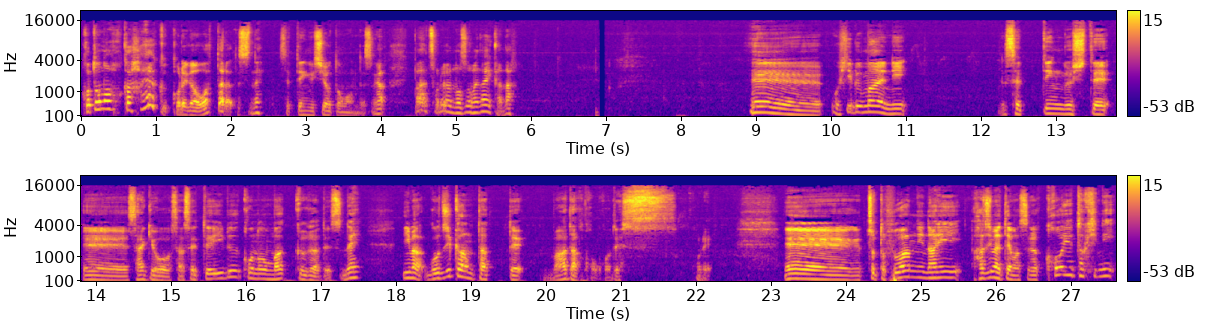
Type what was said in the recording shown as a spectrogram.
ことのほか早くこれが終わったらですね、セッティングしようと思うんですが、まあそれは望めないかな。えー、お昼前にセッティングして、えー、作業をさせているこの Mac がですね、今5時間経ってまだここです。これ。えー、ちょっと不安になり始めてますが、こういう時に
